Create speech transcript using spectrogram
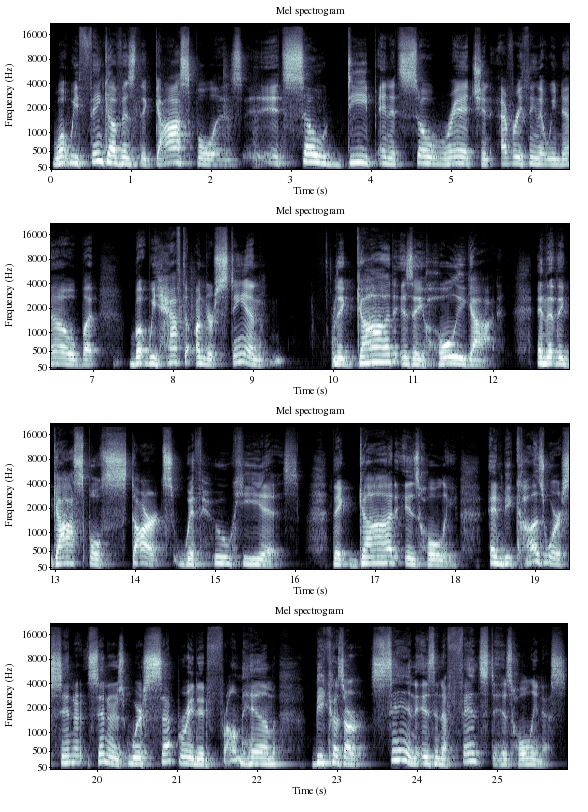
What we think of as the gospel is it's so deep and it's so rich in everything that we know, but but we have to understand that God is a holy God and that the gospel starts with who he is, that God is holy. And because we're sinner, sinners, we're separated from him because our sin is an offense to his holiness.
